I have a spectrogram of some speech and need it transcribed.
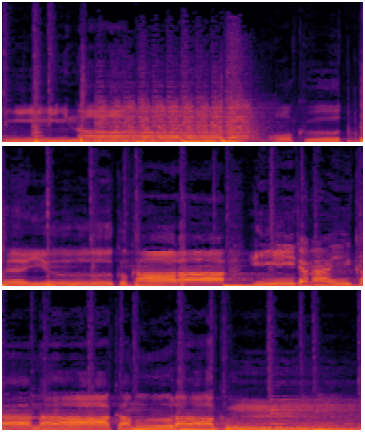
きな。送ってゆくからいいじゃないか中村くん。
